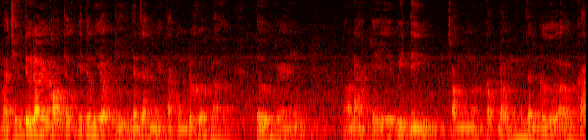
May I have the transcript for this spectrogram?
và chính từ đây có cái thương hiệu thì nhân dân người ta cũng được hưởng lợi từ cái, đó là cái uy tín trong cộng đồng dân cư ở các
